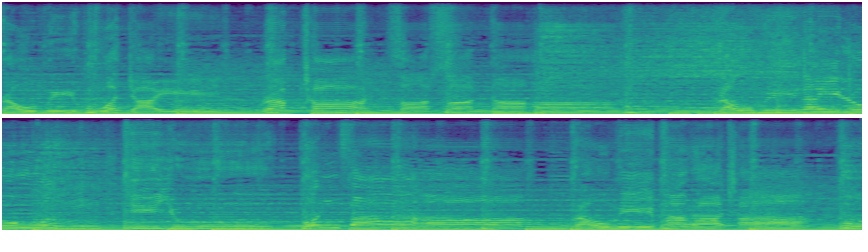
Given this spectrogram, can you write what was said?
เรามีหัวใจ รักชาติศาสนา เรามีในหลวง มีพระราชา ผู้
